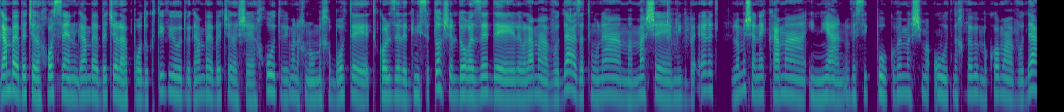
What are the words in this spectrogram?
גם בהיבט של החוסן, גם בהיבט של הפרודוקטיביות וגם בהיבט של השייכות, ואם אנחנו מחברות אה, את כל זה לכניסתו של דור ה-Z אה, לעולם העבודה, אז התמונה ממש אה, מתבארת. לא משנה כמה עניין וסיפוק ומשמעות נחווה במקום העבודה,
